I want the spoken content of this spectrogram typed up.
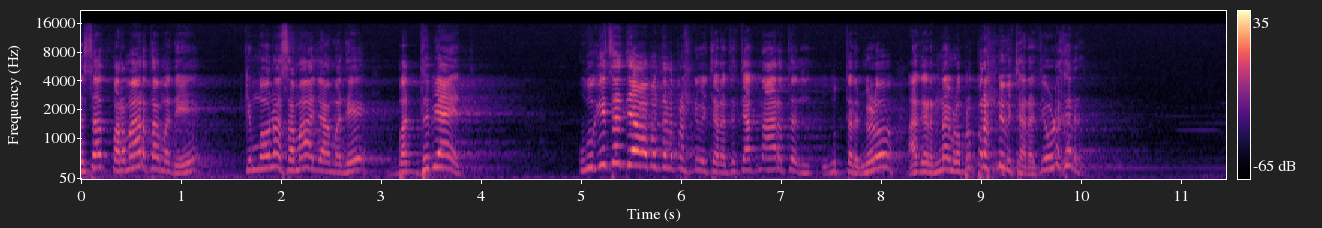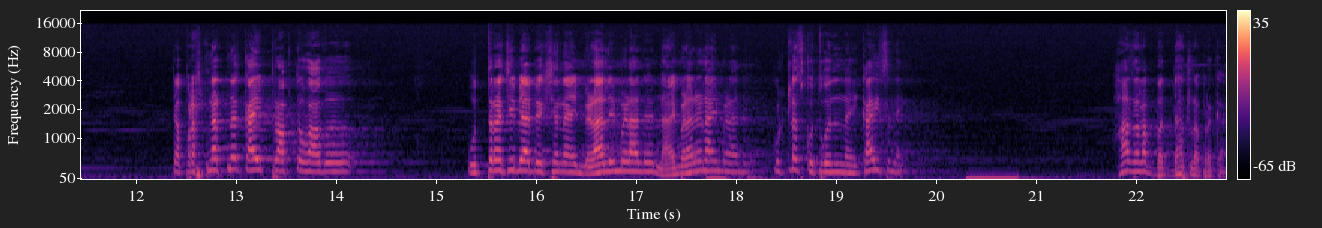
तसं परमार्थामध्ये किंबहुना समाजामध्ये बद्ध बी आहेत. उगीच देवाबद्दल प्रश्न विचारायचा. त्यातनं अर्थ उत्तर मिळो अगर न मिळो. पण प्रश्न विचारायचं. एवढं खरं. त्या प्रश्नातनं काही प्राप्त व्हावं. उत्तराची बी अपेक्षा नाही मिळाले मिळाले नाही मिळालं नाही मिळालं. कुठलंच कुतूहल नाही काहीच नाही. हा झाला बद्धातला प्रकार.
